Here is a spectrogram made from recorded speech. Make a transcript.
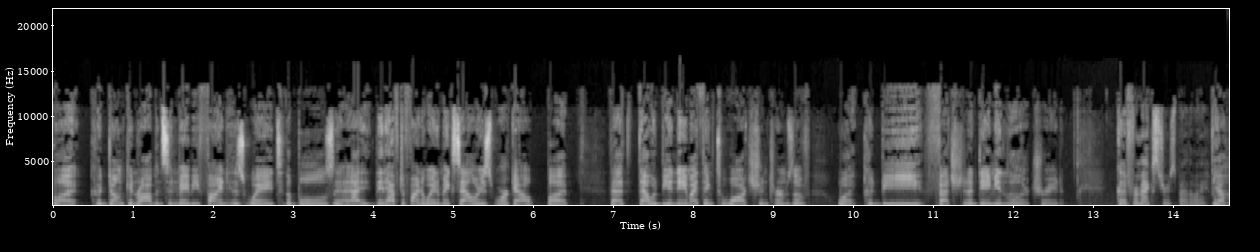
But could Duncan Robinson maybe find his way to the Bulls? I, they'd have to find a way to make salaries work out. But that that would be a name I think to watch in terms of what could be fetched in a Damian Lillard trade. Good for Max Strus, by the way. Yeah,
